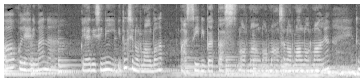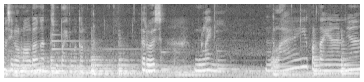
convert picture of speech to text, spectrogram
Oh kuliah di mana? Kuliah di sini. Itu masih normal banget masih di batas normal normal senormal normalnya itu masih normal banget sumpah itu motor. Terus mulai nih mulai pertanyaannya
